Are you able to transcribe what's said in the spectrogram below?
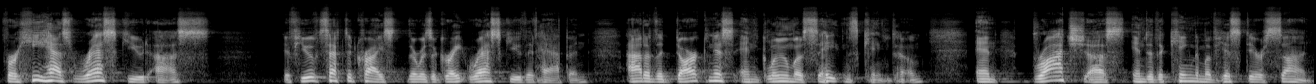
For he has rescued us. If you accepted Christ, there was a great rescue that happened out of the darkness and gloom of Satan's kingdom and brought us into the kingdom of his dear son.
